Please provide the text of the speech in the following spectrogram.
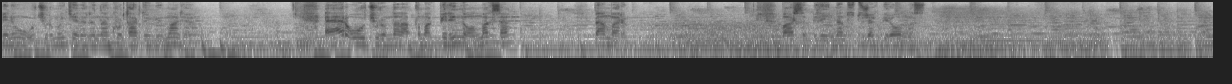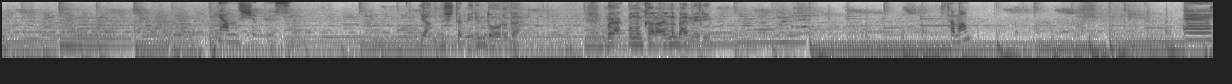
Beni o uçurumun kenarından kurtardığın gün var ya... Eğer o uçurumdan atlamak Pelin'le olmaksa ben varım. Varsın bileğinden tutacak biri olmasın. Yanlış yapıyorsun. Yanlış da benim doğru da. Bırak bunun kararını ben vereyim. Tamam. Ee,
